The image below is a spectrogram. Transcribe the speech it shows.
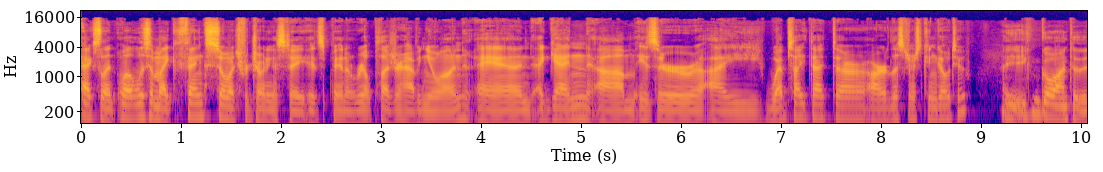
excellent. Well, listen, Mike, thanks so much for joining us today. It's been a real pleasure having you on. And again, um, is there a website that our, our listeners can go to? Uh, You can go on to the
